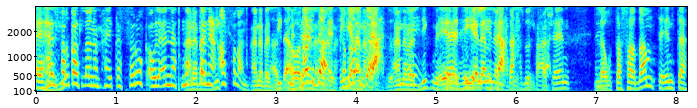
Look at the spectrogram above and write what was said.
هل فقط لأنهم حيكسروك أو لأنك أنا مقتنع بديك أصلا أنا بديك مثال مبدأ، أنا- نتيجة لم أنا- تحدث. أنا. بديك هي مثال هي لم لم تحدث. عشان لو تصادمت أنت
